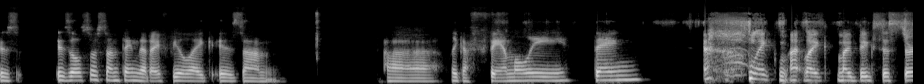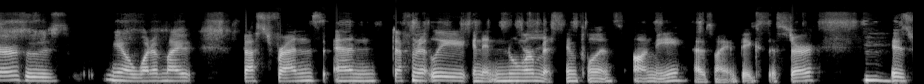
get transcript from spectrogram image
is is also something that i feel like is um uh like a family thing. Like my, like my big sister who's you know one of my best friends and definitely an enormous influence on me as my big sister mm. is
